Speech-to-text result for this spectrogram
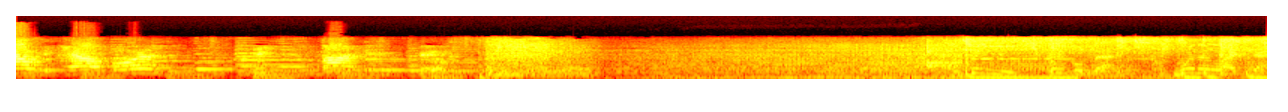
Howdy, cowboys. This is my new film. Continue, sprinkle that, winning like that.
